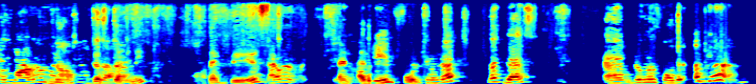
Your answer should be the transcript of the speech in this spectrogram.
And now I'm going Now to just the- turn it like this Now I'm and again fold it. turn it like this, and we're gonna fold it again.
